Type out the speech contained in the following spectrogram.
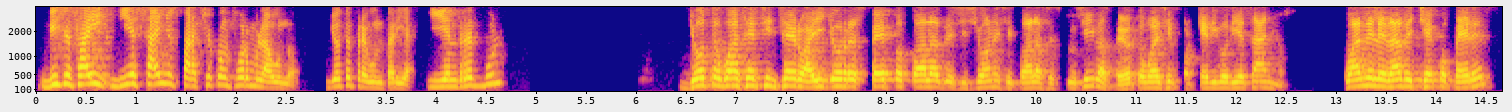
Dices, hay 10 años para Checo en Fórmula 1. Yo te preguntaría, ¿y en Red Bull? Yo te voy a ser sincero, ahí yo respeto todas las decisiones y todas las exclusivas, pero yo te voy a decir por qué digo 10 años. ¿Cuál es la edad de Checo Pérez?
